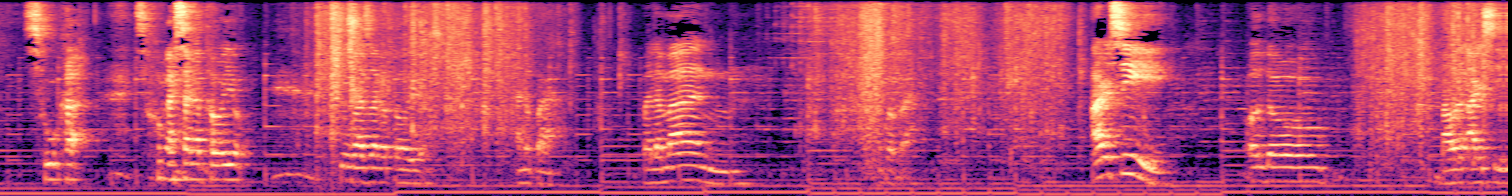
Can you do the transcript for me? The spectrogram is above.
suka. Suka sa katoyo. Suka sa katoyo. Ano pa? Palaman. Ano pa ba? RC. Although, bawal RC.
